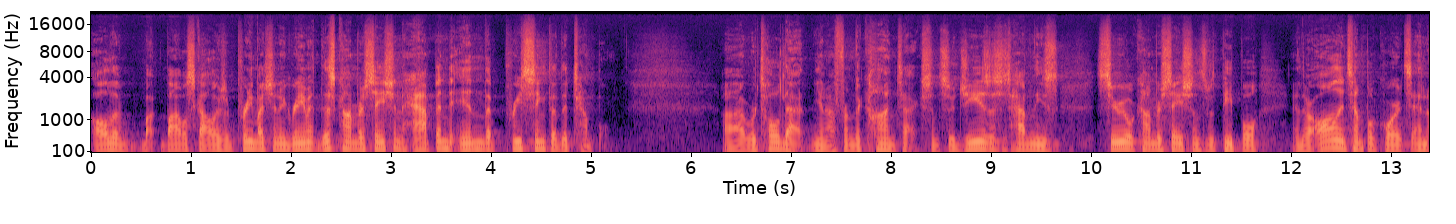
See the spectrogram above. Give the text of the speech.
all the Bible scholars are pretty much in agreement. This conversation happened in the precinct of the temple. Uh, we're told that, you know, from the context. And so Jesus is having these serial conversations with people, and they're all in temple courts, and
